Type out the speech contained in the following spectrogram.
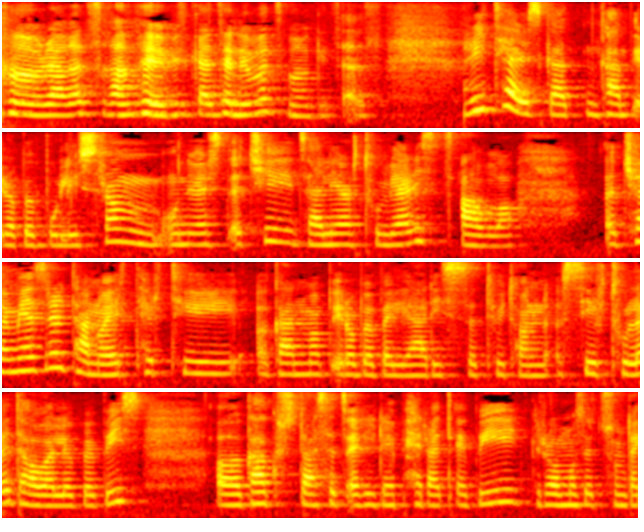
რაღაც ღამეების გაცანებაც მოგიწევს რითი არის განპირობებული ის, რომ უნივერსიტეტში ძალიან რთული არის სწავლა? ჩემი აზრით, ანუ ერთ-ერთი განმაპირობებელი არის თვითონ სირთულე დავალებების. გაქვს დასაწერი რეფერატები, რომელზეც უნდა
